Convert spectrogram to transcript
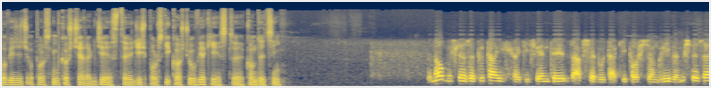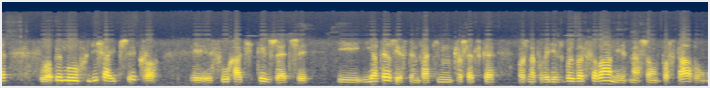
powiedzieć o polskim kościele? Gdzie jest dziś polski kościół? W jakiej jest kondycji? No myślę, że tutaj Ojciec Święty zawsze był taki powściągliwy. Myślę, że byłoby mu dzisiaj przykro y, słuchać tych rzeczy. I ja też jestem takim troszeczkę, można powiedzieć, zbulwersowany naszą postawą,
